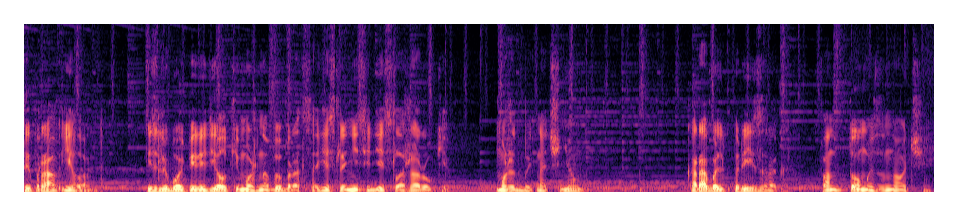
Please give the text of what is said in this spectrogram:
Ты прав, Иланд. Из любой переделки можно выбраться, если не сидеть сложа руки. Может быть, начнем? Корабль-призрак, фантом из ночи.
